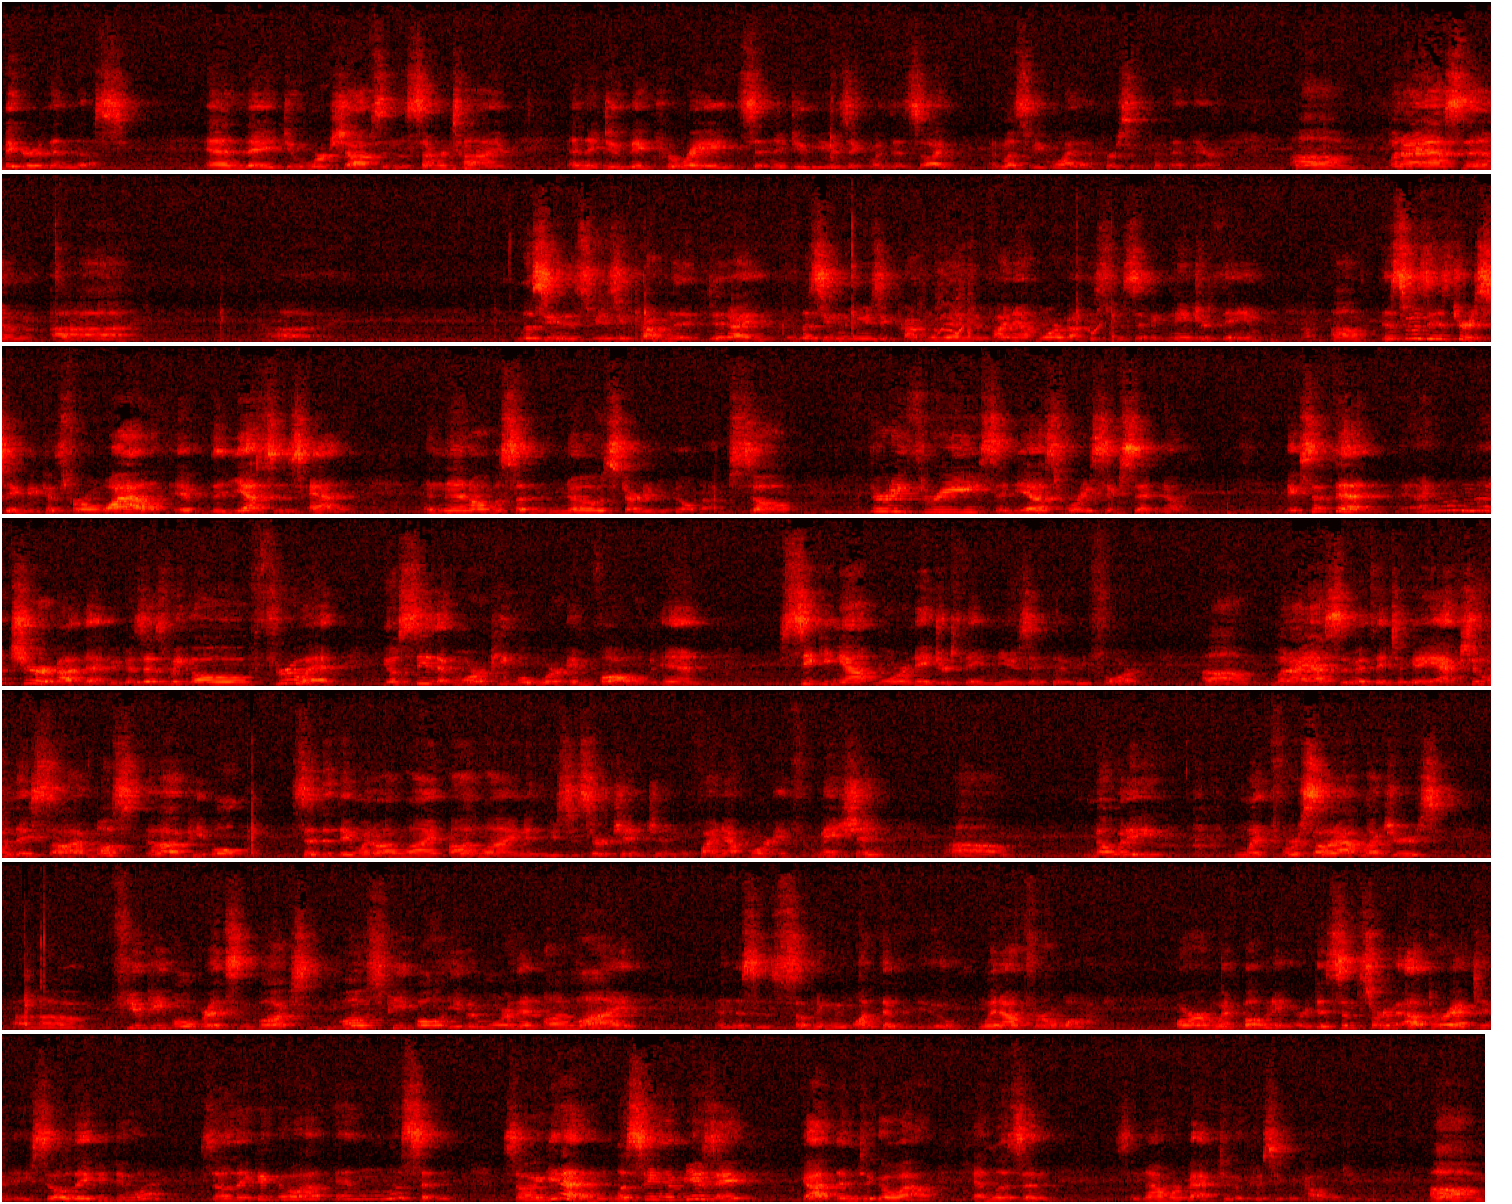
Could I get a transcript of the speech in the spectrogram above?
bigger than this. And they do workshops in the summertime, and they do big parades, and they do music with it. So I, that must be why that person put that there. Um, when I asked them, uh, uh, listening to this music prompted, did I, listening to the music prompted them to find out more about the specific nature theme. Um, this was interesting because for a while, if the yeses had it, and then all of a sudden the no's started to build up. So 33 said yes, 46 said no. Except that I'm not sure about that because as we go through it, you'll see that more people were involved in seeking out more nature themed music than before. Um, when I asked them if they took any action when they saw it, most uh, people said that they went online, online and used a search engine to find out more information. Um, nobody went for sought out lectures. Uh, few people read some books. Most people, even more than online, and this is something we want them to do, went out for a walk or went boating or did some sort of outdoor activity so they could do what? So they could go out and listen. So again, listening to music got them to go out and listen. So now we're back to acoustic ecology. Um,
